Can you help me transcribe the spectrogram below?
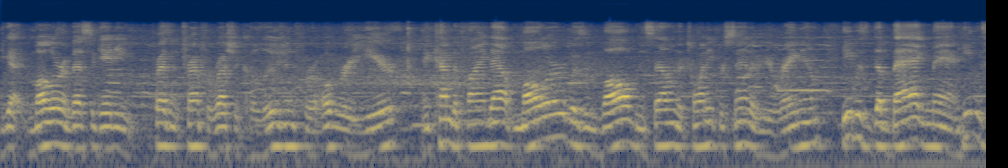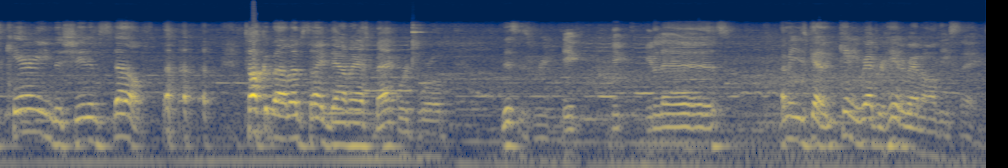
you got Mueller investigating President Trump for Russia collusion for over a year, and come to find out Mueller was involved in selling the 20% of uranium. He was the bag man. He was carrying the shit himself. Talk about upside down ass backwards world. This is ridiculous. I mean, you just gotta, you can't even wrap your head around all these things.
